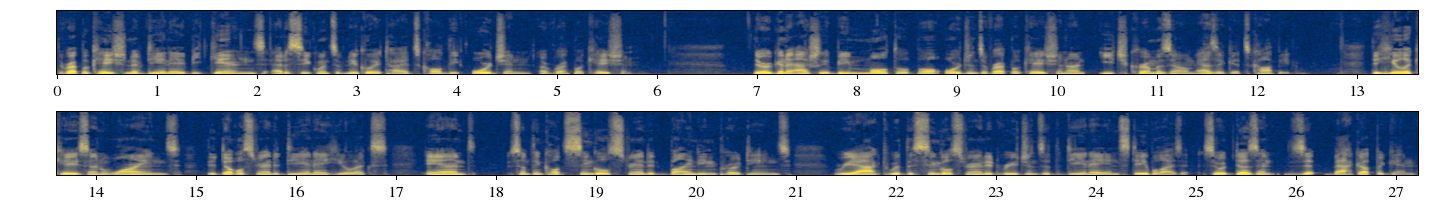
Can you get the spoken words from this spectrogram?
The replication of DNA begins at a sequence of nucleotides called the origin of replication. There are going to actually be multiple origins of replication on each chromosome as it gets copied. The helicase unwinds the double stranded DNA helix, and something called single stranded binding proteins react with the single stranded regions of the DNA and stabilize it so it doesn't zip back up again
